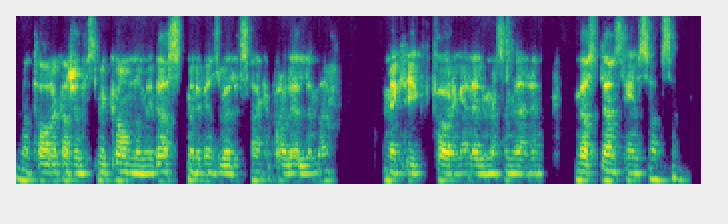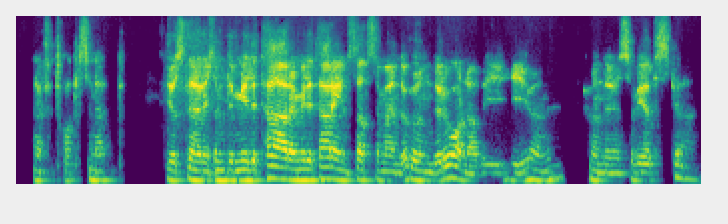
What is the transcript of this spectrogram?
man talar kanske inte så mycket om dem i väst, men det finns väldigt starka paralleller med, med krigföringen eller med som är den västländska insatsen efter 2001. Just det här, liksom, det militära, militära insatsen var ändå underordnad i, i under den sovjetiska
